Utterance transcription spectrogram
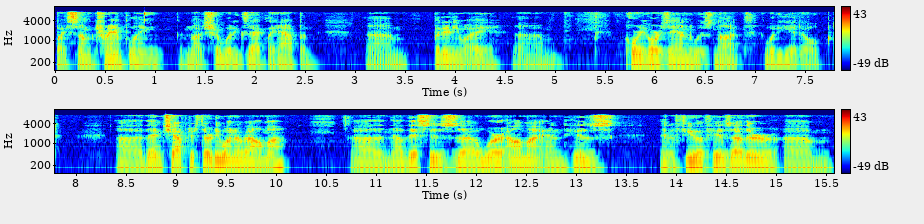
by some trampling. I'm not sure what exactly happened, um, but anyway, um, Korihor's end was not what he had hoped. Uh, then chapter 31 of Alma. Uh, now this is uh, where Alma and his and a few of his other um,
